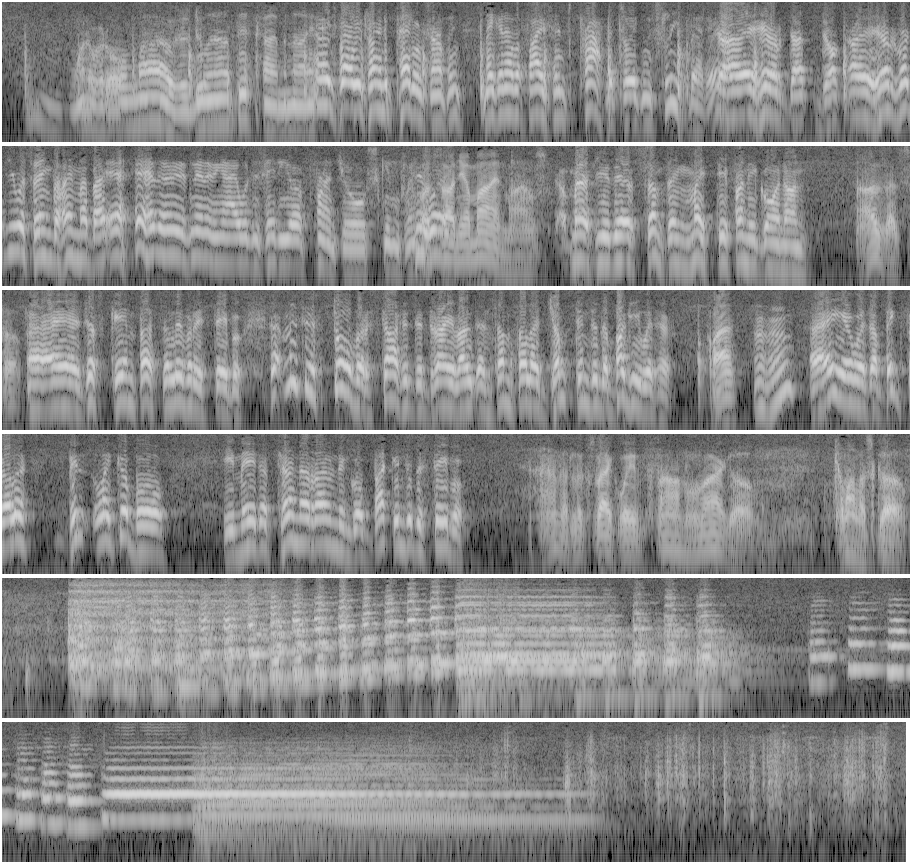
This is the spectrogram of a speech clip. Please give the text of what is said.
Wonder what old Miles is doing out this time of night. He's probably trying to peddle something, make another five cents profit so he can sleep better. I heard that, Doc. I heard what you were saying behind my back. there isn't anything I wouldn't say to your front, you old skinflint. What's on your mind, Miles? Uh, Matthew, there's something mighty funny going on. How's that so? I just came past the livery stable. Uh, Mrs. Stover started to drive out, and some fella jumped into the buggy with her. What? Mm-hmm. Aye, here was a big fella, built like a bull. He made her turn around and go back into the stable. Ah, and it looks like we've found Largo. Come on, let's go.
